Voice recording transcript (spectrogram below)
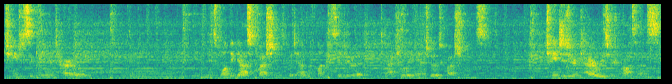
changes the game entirely it's one thing to ask questions, but to have the fun to do it, to actually answer those questions, changes your entire research process.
